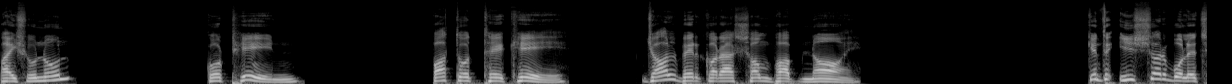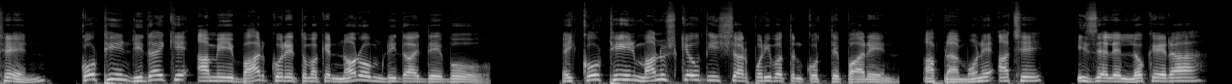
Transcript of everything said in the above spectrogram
ভাই, শুনুন। কঠিন পাথর থেকে জল বের করা সম্ভব নয়। কিন্তু ঈশ্বর বলেছেন, কঠিন হৃদয়কে আমি বার করে তোমাকে নরম হৃদয় দেব। এই কঠিন মানুষকেও তো ঈশ্বর পরিবর্তন করতে পারেন। আপনার মনে আছে, ইসরায়েলের লোকেরা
